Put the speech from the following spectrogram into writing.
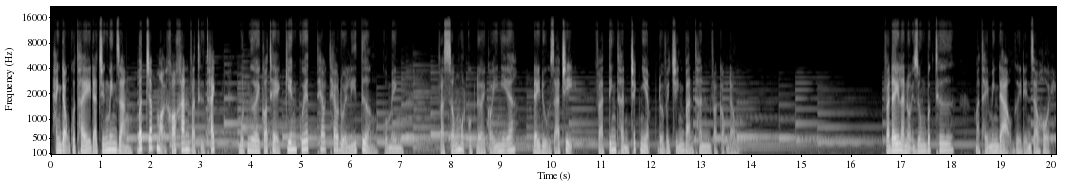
Hành động của thầy đã chứng minh rằng bất chấp mọi khó khăn và thử thách, một người có thể kiên quyết theo theo đuổi lý tưởng của mình và sống một cuộc đời có ý nghĩa đầy đủ giá trị và tinh thần trách nhiệm đối với chính bản thân và cộng đồng. Và đây là nội dung bức thư mà thầy Minh Đạo gửi đến giáo hội.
